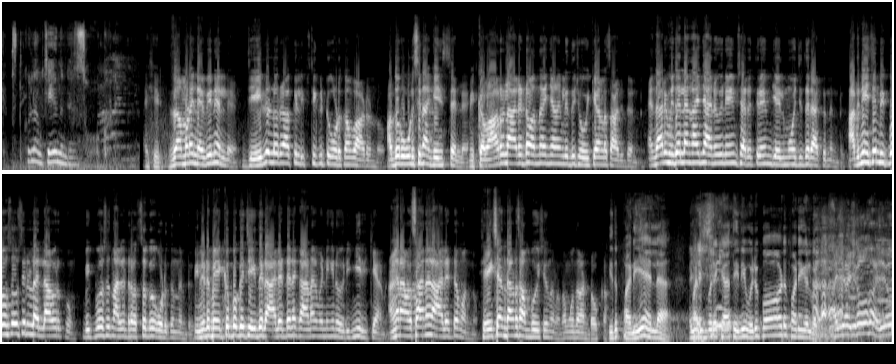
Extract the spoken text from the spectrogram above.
ലിപ്സ്റ്റിക്. കൊള്ളാം സോ അത് ശരി. ഇത് നമ്മുടെ നവീനല്ലേ? ജയിലിലുള്ള ഒരാൾക്ക് ലിപ്സ്റ്റിക് ഇട്ട് കൊടുക്കാൻ പാടുണ്ടോ? അത് റൂൾസിന് അഗേൻസ്റ്റ് അല്ലേ? മിക്കവാറും ലാലിട്ട് വന്നു കഴിഞ്ഞാണെങ്കിൽ ഇത് ചോദിക്കാനുള്ള സാധ്യത ഉണ്ട് എന്തായാലും ഇതെല്ലാം കഴിഞ്ഞ് അനുവിനെയും ശരത്തിനെയും ജയിൽമോചിതരാക്കുന്നുണ്ട്. അതിനുശേഷം ബിഗ് ബോസ് ഹൗസിലുള്ള എല്ലാവർക്കും ബിഗ് ബോസ് നല്ല ഡ്രസ്സൊക്കെ കൊടുക്കുന്നുണ്ട്. പിന്നീട് മേക്കപ്പ് ഒക്കെ ചെയ്ത് ലാലട്ടനെ കാണാൻ വേണ്ടി ഇങ്ങനെ ഒരുങ്ങിയിരിക്കുകയാണ്. അങ്ങനെ അവസാനം ലാലട്ടൻ വന്നു. ശേഷം എന്താണ് സംഭവിച്ചതെന്നുള്ളത് നമുക്ക് കണ്ടോക്കാം ഇത് പണിയേ അല്ല ഇനി ഒരുപാട് പണികൾ അയ്യോ അയ്യോ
